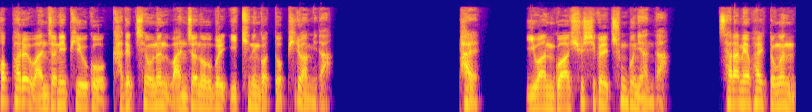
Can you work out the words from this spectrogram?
허파를 완전히 비우고 가득 채우는 완전 호흡을 익히는 것도 필요합니다. 8. 이완과 휴식을 충분히 한다. 사람의 활동은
